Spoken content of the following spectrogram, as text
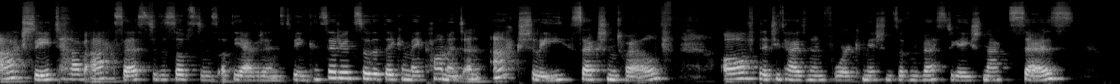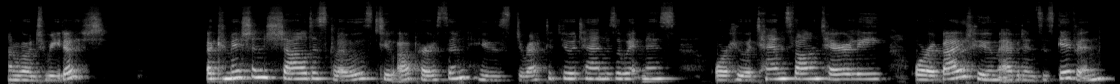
actually to have access to the substance of the evidence being considered so that they can make comment. And actually, Section 12 of the 2004 Commissions of Investigation Act says, I'm going to read it. A commission shall disclose to a person who's directed to attend as a witness or who attends voluntarily or about whom evidence is given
